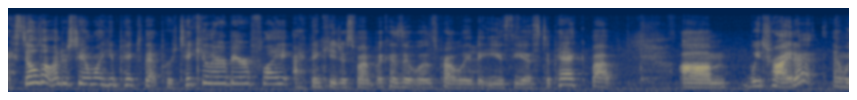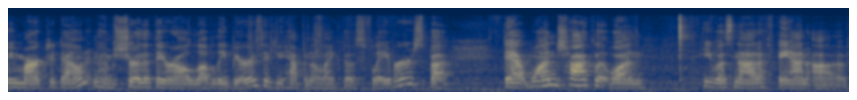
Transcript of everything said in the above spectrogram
I still don't understand why he picked that particular beer flight. I think he just went because it was probably the easiest to pick, but um, we tried it and we marked it down, and I'm sure that they are all lovely beers if you happen to like those flavors, but that one chocolate one, he was not a fan of.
